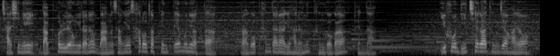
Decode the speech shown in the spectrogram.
자신이 나폴레옹이라는 망상에 사로잡힌 때문이었다라고 판단하게 하는 근거가 된다. 이후 니체가 등장하여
